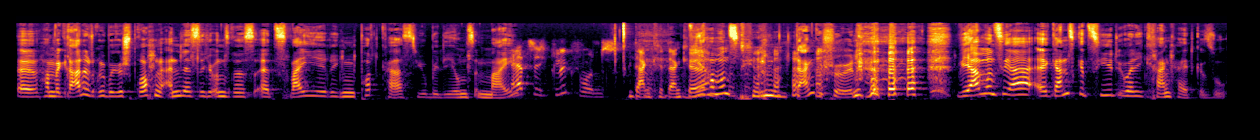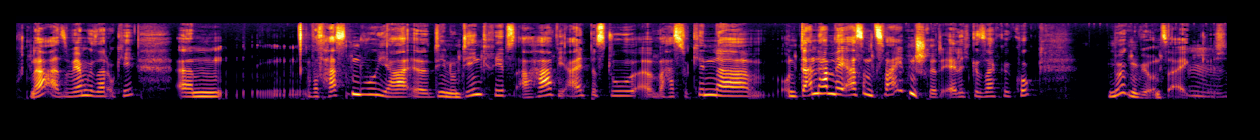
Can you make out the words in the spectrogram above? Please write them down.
äh, haben wir gerade drüber gesprochen, anlässlich unseres äh, zweijährigen Podcast-Jubiläums im Mai. Herzlichen Glückwunsch. Danke, danke. Wir haben uns, Dankeschön. Wir haben uns ja äh, ganz gezielt über die Krankheit gesucht. Ne? Also wir haben gesagt, okay, ähm, was hast denn du? Ja, äh, den und den Krebs. Aha, wie alt bist du? Äh, hast du Kinder? Und dann haben wir erst im zweiten Schritt, ehrlich gesagt, geguckt, mögen wir uns eigentlich?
